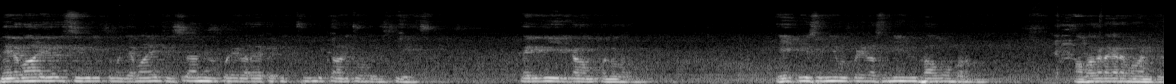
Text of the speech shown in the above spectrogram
നിലപാടുകൾ സ്വീകരിക്കുമ്പോൾ ജമായത്ത് ഇസ്ലാമി ഉൾപ്പെടെയുള്ളവരെ പറ്റി ചൂണ്ടിക്കാണിച്ചുകൊണ്ട് വിശദീകരിച്ചു കരുതിയിരിക്കണം എന്ന് പറഞ്ഞു. എ പി സുന്നി ഉൾപ്പെടെയുള്ള സുന്നി വിഭാഗവും പറഞ്ഞു. അപകടകരമാണിത്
